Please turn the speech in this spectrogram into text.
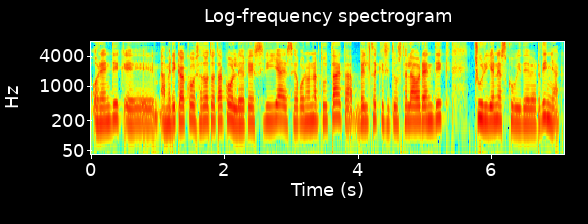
oraindik e, Amerikako estatu batuetako lege zibila ez egon onartuta, eta beltzek ez zituztela oraindik txurien eskubide berdinak.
